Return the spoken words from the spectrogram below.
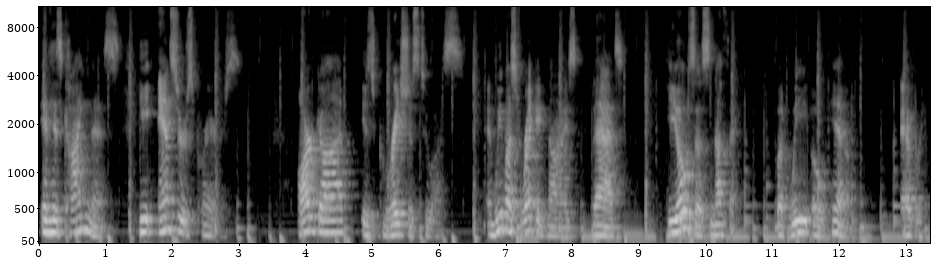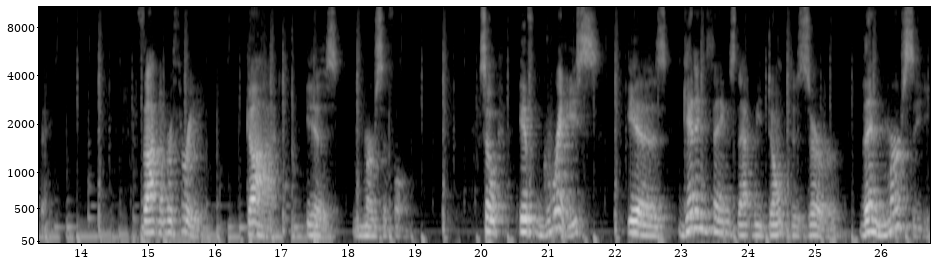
In His kindness, He answers prayers. Our God is gracious to us, and we must recognize that He owes us nothing, but we owe Him everything. Thought number three God is merciful. So if grace is getting things that we don't deserve, then mercy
